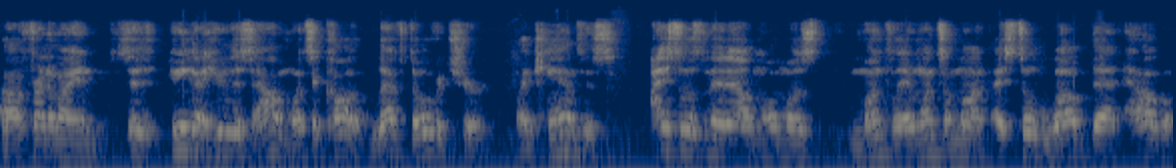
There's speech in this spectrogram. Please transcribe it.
Uh, a friend of mine said, "Here, you got to hear this album. What's it called? Leftoverture by Kansas." I used to listen to that album almost monthly and once a month. I still love that album,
